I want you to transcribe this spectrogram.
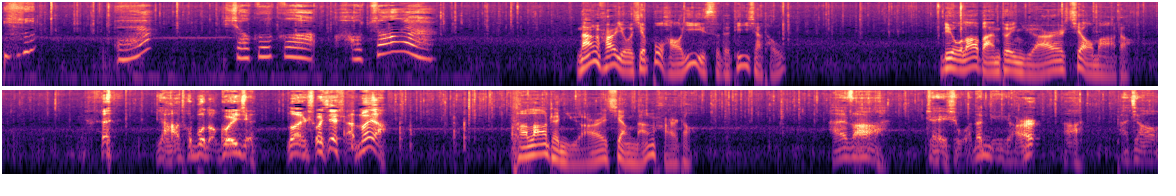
哎，小哥哥，好脏啊！”男孩有些不好意思的低下头。柳老板对女儿笑骂道：“哼，丫头不懂规矩，乱说些什么呀？”他拉着女儿向男孩道。孩子，这是我的女儿啊，她叫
